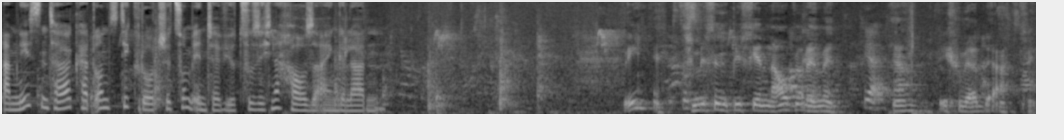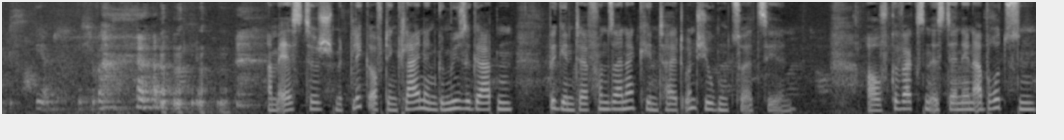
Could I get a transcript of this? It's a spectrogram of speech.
Am nächsten Tag hat uns die Croce zum Interview zu sich nach Hause eingeladen. Wie? Sie müssen ein bisschen lauter reden. Ja. ja. Ich werde 80. Ja, Am Esstisch mit Blick auf den kleinen Gemüsegarten beginnt er von seiner Kindheit und Jugend zu erzählen. Aufgewachsen ist er in den Abruzzen.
